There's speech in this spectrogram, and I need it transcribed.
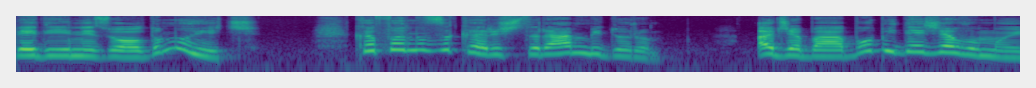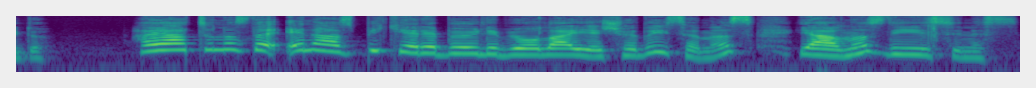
dediğiniz oldu mu hiç? Kafanızı karıştıran bir durum. Acaba bu bir dejavu muydu? Hayatınızda en az bir kere böyle bir olay yaşadıysanız yalnız değilsiniz.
